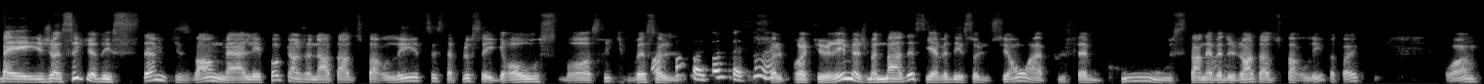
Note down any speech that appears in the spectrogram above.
Ben, je sais qu'il y a des systèmes qui se vendent, mais à l'époque, quand j'en ai entendu parler, c'était plus les grosses brasseries qui pouvaient se, le, hein. le procurer. Mais je me demandais s'il y avait des solutions à plus faible coût ou si tu en avais déjà entendu parler, peut-être. Ouais.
